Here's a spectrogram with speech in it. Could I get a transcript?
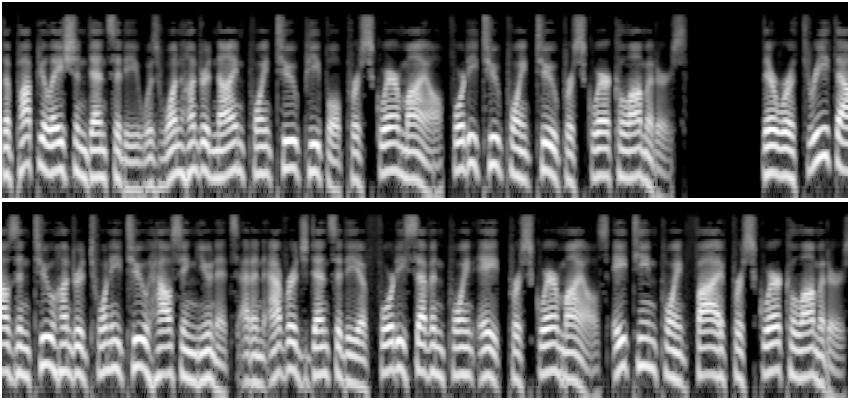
The population density was 109.2 people per square mile, 42.2 per square kilometers. There were 3,222 housing units at an average density of 47.8 per square miles 18.5 per square kilometers.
